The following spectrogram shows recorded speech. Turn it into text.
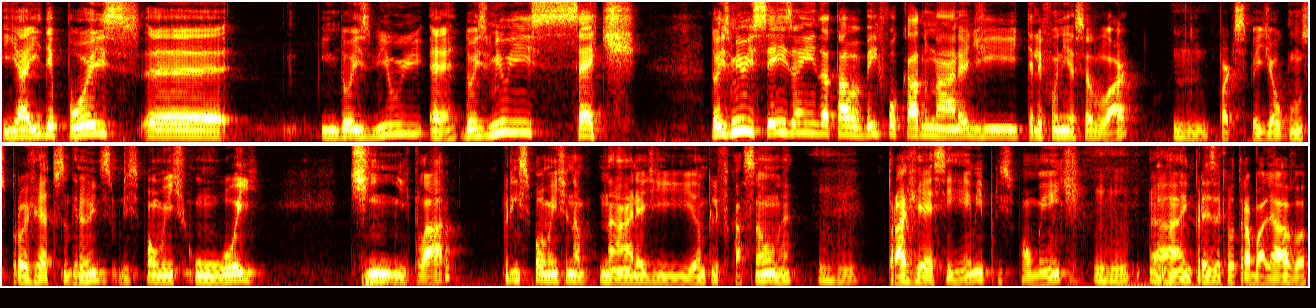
e aí depois, é, em 2000, e- é, 2007, 2006 eu ainda estava bem focado na área de telefonia celular. Uhum. Participei de alguns projetos grandes, principalmente com o Oi, TIM e Claro. Principalmente na, na área de amplificação, né? Uhum. Para GSM, principalmente. Uhum. A empresa que eu trabalhava,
